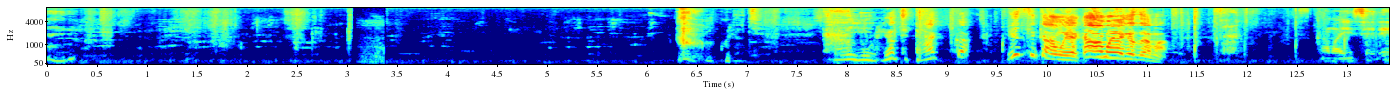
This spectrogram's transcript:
hi. রে। আছে কাম হয়ে কাম হয়ে কাম গেছে আমার কামাইছে রে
